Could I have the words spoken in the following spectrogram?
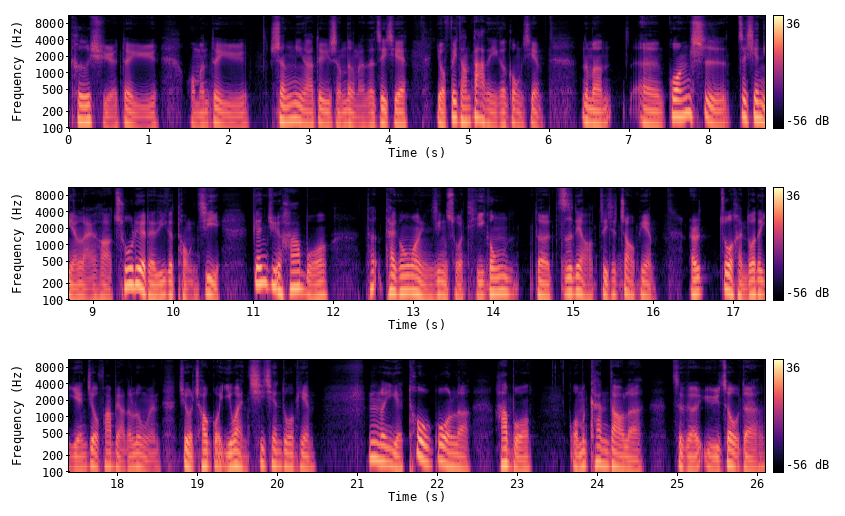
科学，对于我们对于生命啊，对于等等的的这些有非常大的一个贡献。那么呃，光是这些年来哈，粗略的一个统计，根据哈勃。太太空望远镜所提供的资料，这些照片，而做很多的研究，发表的论文就有超过一万七千多篇。那么也透过了哈勃，我们看到了这个宇宙的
